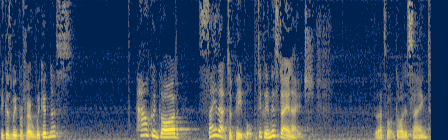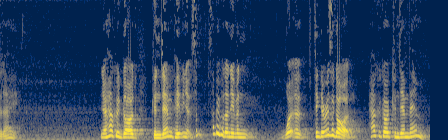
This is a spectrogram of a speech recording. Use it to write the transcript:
because we prefer wickedness? How could God say that to people, particularly in this day and age? But that's what God is saying today. You know, how could God condemn people? You know, some, some people don't even uh, think there is a God. How could God condemn them?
